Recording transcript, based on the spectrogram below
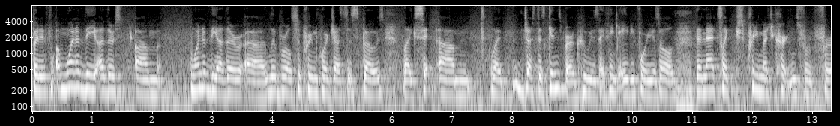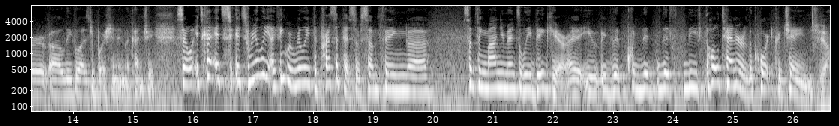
but if um, one of the others. Um, one of the other uh, liberal Supreme Court justice goes, like um, like Justice Ginsburg, who is I think 84 years old, then that's like pretty much curtains for for uh, legalized abortion in the country. So it's it's it's really I think we're really at the precipice of something. Uh, something monumentally big here. Uh, You, the, the, the, the whole tenor of the court could change. Yeah.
